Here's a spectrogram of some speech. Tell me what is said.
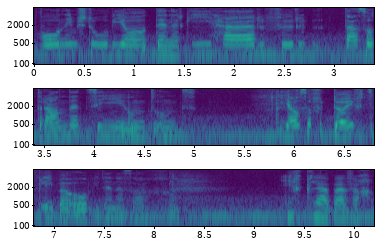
wo nimmst du wie auch die Energie her, für da so dran zu sein und, und ja, so vertieft zu bleiben auch bei diesen Sachen? Ich glaube einfach,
